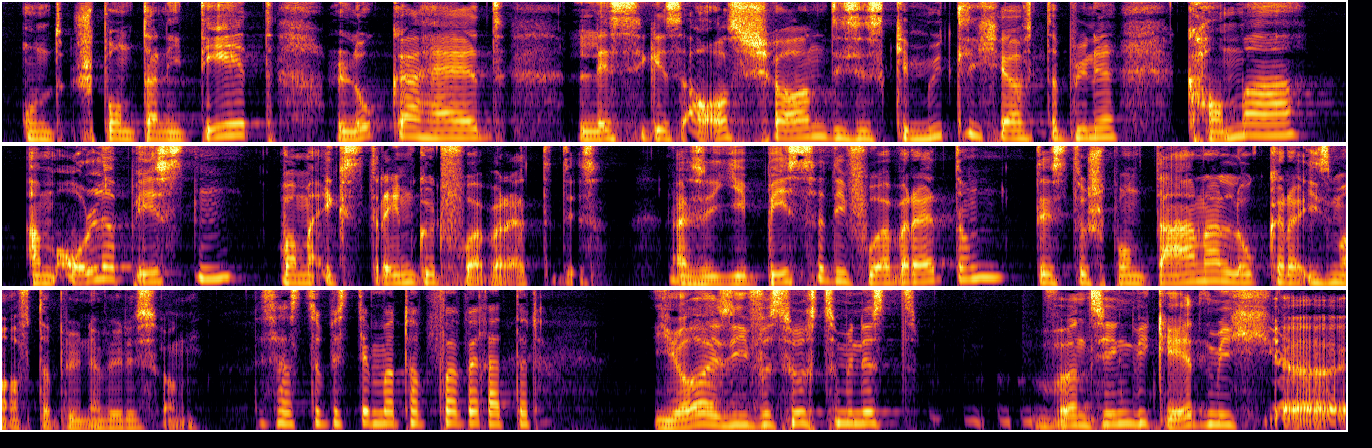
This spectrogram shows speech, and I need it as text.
Und Spontanität, Lockerheit, lässiges Ausschauen, dieses Gemütliche auf der Bühne kann man am allerbesten, wenn man extrem gut vorbereitet ist. Also je besser die Vorbereitung, desto spontaner, lockerer ist man auf der Bühne, würde ich sagen. Das heißt, du bist immer top vorbereitet? Ja, also ich versuche zumindest, wenn es irgendwie geht, mich äh,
